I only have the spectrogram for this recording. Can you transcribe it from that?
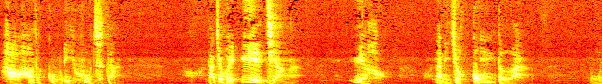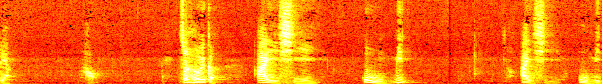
好好的鼓励护持他，他就会越讲啊越好，那你就功德啊无量。好，最后一个爱惜物命，爱惜物命。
